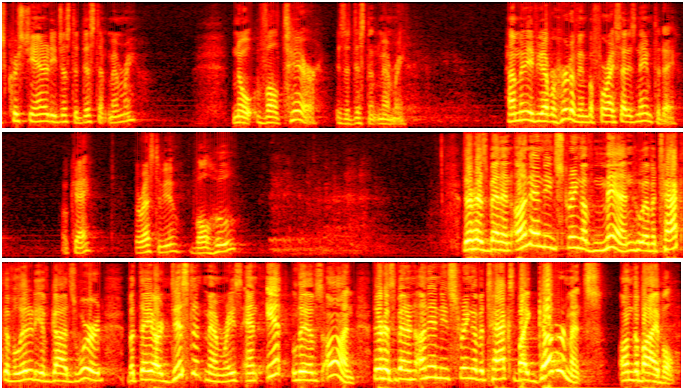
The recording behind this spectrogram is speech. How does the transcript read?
Is Christianity just a distant memory? No, Voltaire is a distant memory. How many of you ever heard of him before I said his name today? Okay. The rest of you? Volhu? There has been an unending string of men who have attacked the validity of God's Word, but they are distant memories and it lives on. There has been an unending string of attacks by governments on the Bible.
